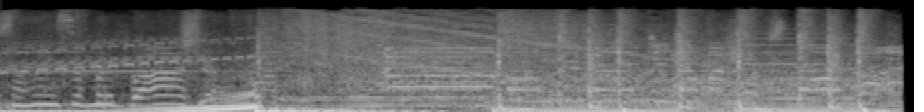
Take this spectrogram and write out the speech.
signs of my body.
